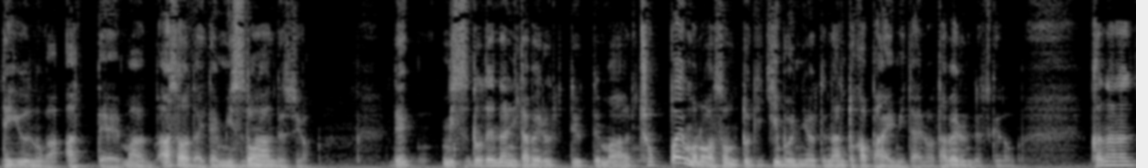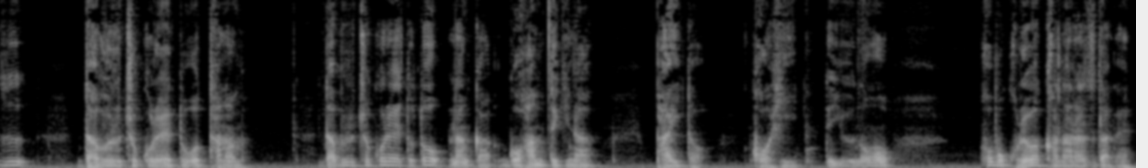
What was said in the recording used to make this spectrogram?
ていうのがあって、まあ朝はだいたいミスドなんですよ。で、ミスドで何食べるって言って、まあ、しょっぱいものはその時気分によってなんとかパイみたいのを食べるんですけど、必ずダブルチョコレートを頼む。ダブルチョコレートとなんかご飯的なパイとコーヒーっていうのを、ほぼこれは必ずだね、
